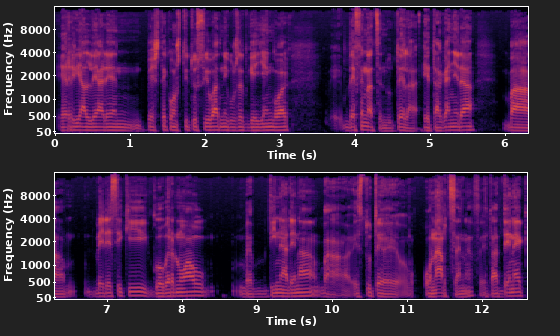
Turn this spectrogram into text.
herrialdearen beste konstituzio bat nik uste gehiengoak eh, defendatzen dutela. Eta gainera, ba, bereziki gobernu hau ba, dinarena ba, ez dute onartzen, ez? eta denek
